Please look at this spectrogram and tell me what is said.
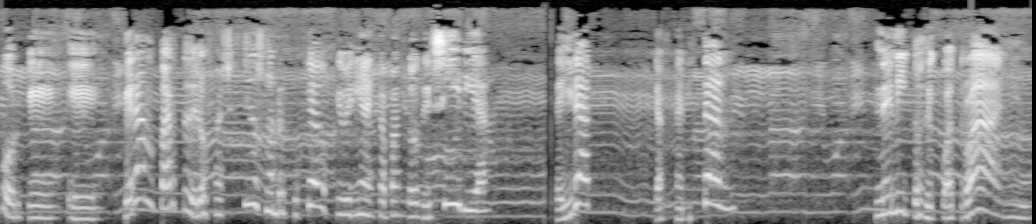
porque eh, gran parte de los fallecidos son refugiados que venían escapando de Siria, de Irak, de Afganistán, nenitos de cuatro años,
